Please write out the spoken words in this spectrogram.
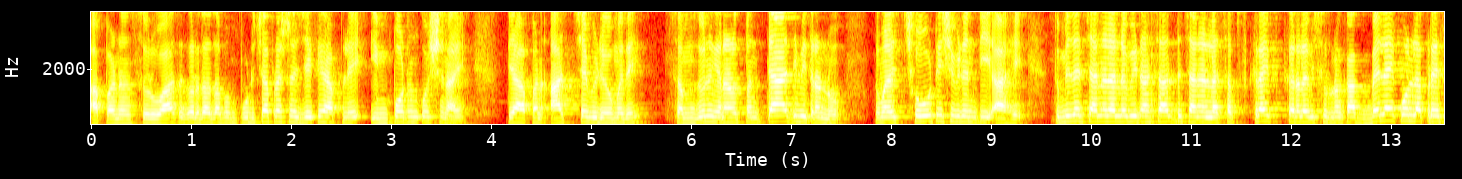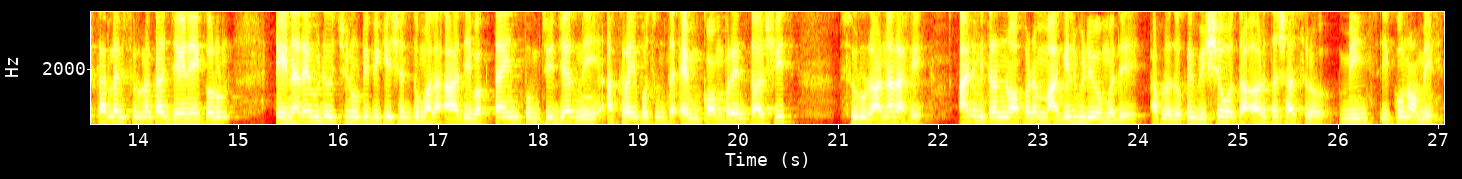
आपण सुरुवात करत. आहोत आपण पुढच्या प्रश्न जे काही आपले इम्पॉर्टंट क्वेश्चन आहे ते आपण आजच्या व्हिडिओमध्ये समजून घेणार आहोत. पण त्याआधी मित्रांनो तुम्हाला एक छोटीशी विनंती आहे. तुम्ही जर चॅनलला नवीन असाल तर चॅनलला सबस्क्राईब करायला विसरू नका. बेल आयकॉनला प्रेस करायला विसरू नका. जेणेकरून येणाऱ्या व्हिडिओची नोटिफिकेशन तुम्हाला आधी बघता येईल. तुमची जर्नी अकरावीपासून तर एम कॉमपर्यंत अशीच सुरू राहणार आहे. आणि मित्रांनो आपण मागील व्हिडिओमध्ये आपला जो काही विषय होता अर्थशास्त्र मीन्स इकॉनॉमिक्स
